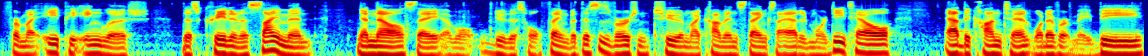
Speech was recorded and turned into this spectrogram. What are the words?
for my AP English this create an assignment and now I'll say I won't do this whole thing, but this is version 2 in my comments. Thanks, I added more detail, add the content, whatever it may be.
